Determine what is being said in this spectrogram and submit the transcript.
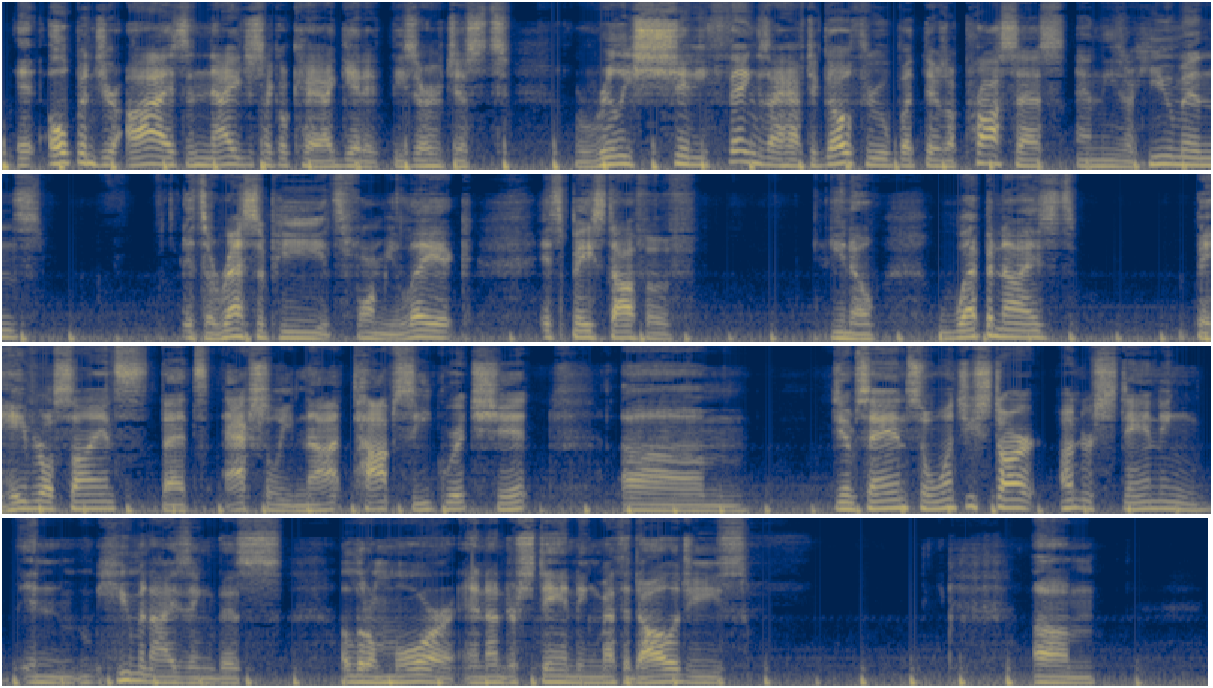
it opens your eyes and now you're just like, okay, I get it. These are just really shitty things I have to go through, but there's a process and these are humans. It's a recipe, it's formulaic. It's based off of you know, weaponized behavioral science that's actually not top secret shit. Um, do you know what I'm saying? So once you start understanding and humanizing this a little more and understanding methodologies, um,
